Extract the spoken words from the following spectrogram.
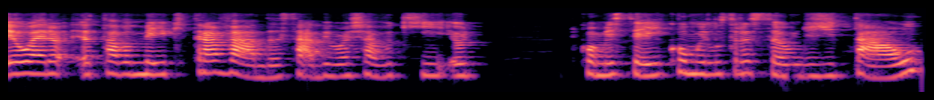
eu era eu tava meio que travada, sabe? Eu achava que eu comecei como ilustração digital,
